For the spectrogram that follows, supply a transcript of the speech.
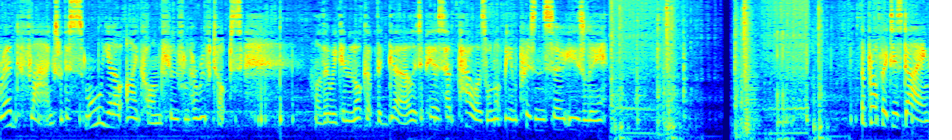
red flags with a small yellow icon flew from her rooftops. Although we can lock up the girl, it appears her powers will not be imprisoned so easily. The prophet is dying.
